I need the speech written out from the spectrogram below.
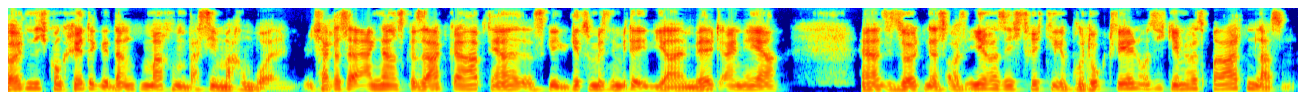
sollten sich konkrete Gedanken machen, was sie machen wollen. Ich hatte es ja eingangs gesagt gehabt, ja, es geht so ein bisschen mit der idealen Welt einher. Ja, sie sollten das aus ihrer Sicht richtige Produkt wählen und sich gegebenenfalls beraten lassen.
